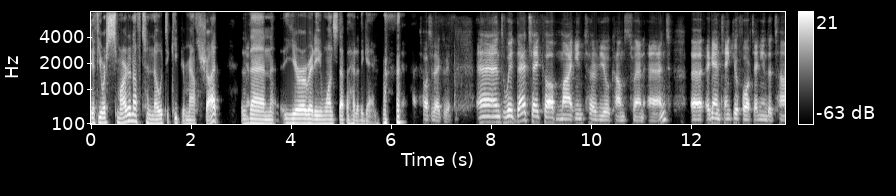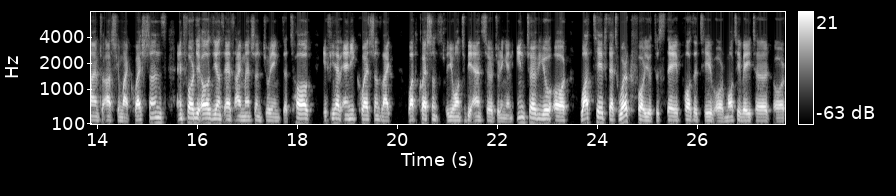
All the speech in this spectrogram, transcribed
if you are smart enough to know to keep your mouth shut, yeah. then you're already one step ahead of the game. yeah, I totally agree. And with that, Jacob, my interview comes to an end. Uh, again, thank you for taking the time to ask you my questions. And for the audience, as I mentioned during the talk, if you have any questions like what questions you want to be answered during an interview or what tips that work for you to stay positive or motivated or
